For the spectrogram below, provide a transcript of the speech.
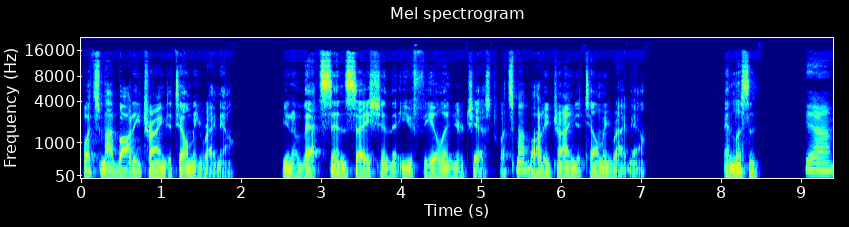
what's my body trying to tell me right now? You know, that sensation that you feel in your chest. What's my body trying to tell me right now? And listen. Yeah.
